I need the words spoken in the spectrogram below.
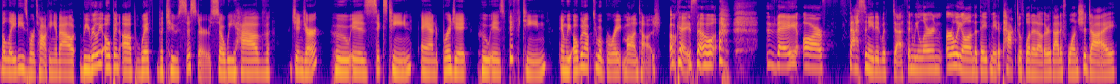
the ladies we're talking about, we really open up with the two sisters. So, we have Ginger, who is 16, and Bridget, who is 15. And we open up to a great montage. Okay, so they are fascinated with death. And we learn early on that they've made a pact with one another that if one should die,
